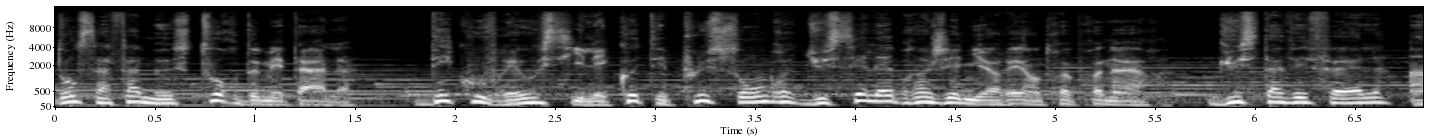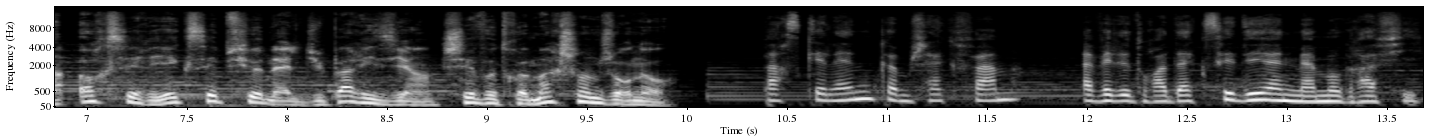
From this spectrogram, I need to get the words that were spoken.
dont sa fameuse tour de métal. Découvrez aussi les côtés plus sombres du célèbre ingénieur et entrepreneur. Gustave Eiffel, un hors-série exceptionnel du Parisien chez votre marchand de journaux. Parce qu'Hélène, comme chaque femme, avait le droit d'accéder à une mammographie.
